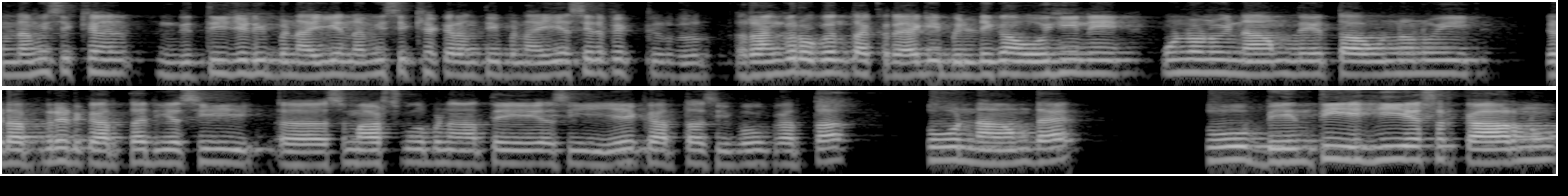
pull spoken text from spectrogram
ਨਵੀਂ ਸਿੱਖਿਆ ਨੀਤੀ ਜਿਹੜੀ ਬਣਾਈ ਹੈ, ਨਵੀਂ ਸਿੱਖਿਆ ਕ੍ਰਾਂਤੀ ਬਣਾਈ ਹੈ, ਸਿਰਫ ਇੱਕ ਰ- ਰੰਗ ਰੋਗਨ ਤੱਕ ਰਹਿ ਗਈ। ਬਿਲਡਿੰਗਾਂ ਉਹੀ ਨੇ, ਉਹਨਾਂ ਨੂੰ ਇਨਾਮ ਦੇਤਾ, ਉਹਨਾਂ ਨੂੰ ਹੀ ਜਿਹੜਾ ਅਪਗ੍ਰੇਡ ਕਰਤਾ ਜੀ। ਅਸੀਂ ਸਮਾਰਟ ਸਕੂਲ ਬਣਾਤੇ ਅਸੀਂ ਇਹ ਕਰਤਾ ਸੀ ਉਹ ਕਰਤਾ। ਸੋ ਨਾਮ ਦਾ ਸੋ ਬੇਨਤੀ ਇਹੀ ਹੈ ਸਰਕਾਰ ਨੂੰ,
